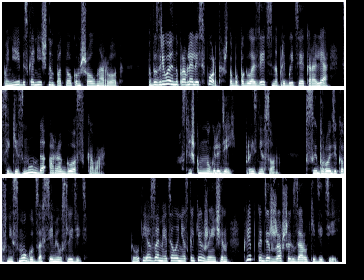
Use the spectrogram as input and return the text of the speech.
по ней бесконечным потоком шел народ. Подозревая, направлялись в порт, чтобы поглазеть на прибытие короля Сигизмунда Арагосского. «Слишком много людей», — произнес он. «Псы Бродиков не смогут за всеми уследить». Тут я заметила нескольких женщин, крепко державших за руки детей.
